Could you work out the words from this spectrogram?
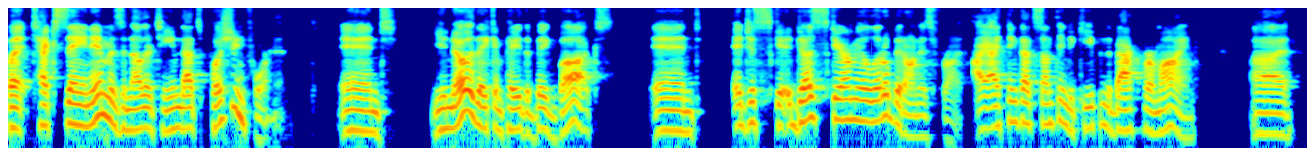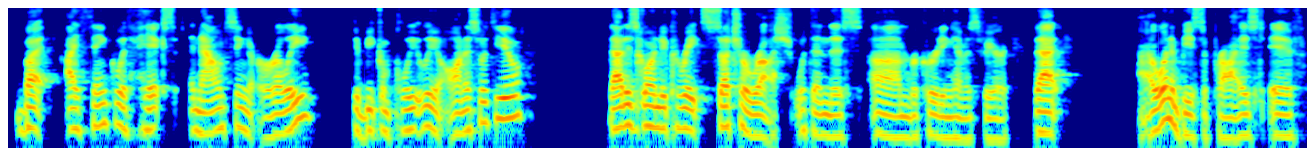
but Texas A&M is another team that's pushing for him, and you know they can pay the big bucks, and it just it does scare me a little bit on his front. I, I think that's something to keep in the back of our mind. Uh, but I think with Hicks announcing early, to be completely honest with you, that is going to create such a rush within this um, recruiting hemisphere that I wouldn't be surprised if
